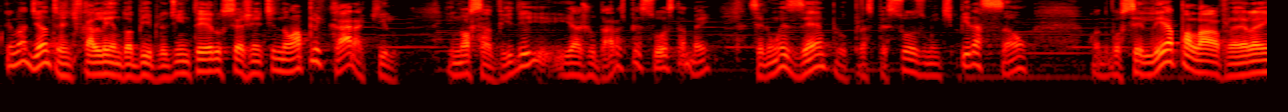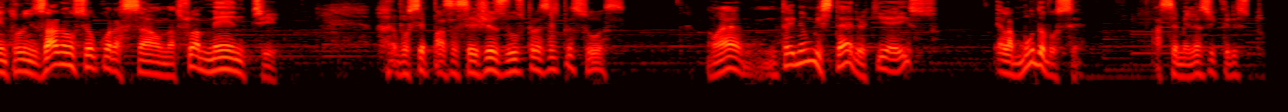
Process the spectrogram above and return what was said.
Porque não adianta a gente ficar lendo a Bíblia o dia inteiro se a gente não aplicar aquilo em nossa vida e, e ajudar as pessoas também. Ser um exemplo para as pessoas, uma inspiração. Quando você lê a palavra, ela é entronizada no seu coração, na sua mente, você passa a ser Jesus para essas pessoas. Não é? Não tem nenhum mistério aqui, é isso. Ela muda você, a semelhança de Cristo.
